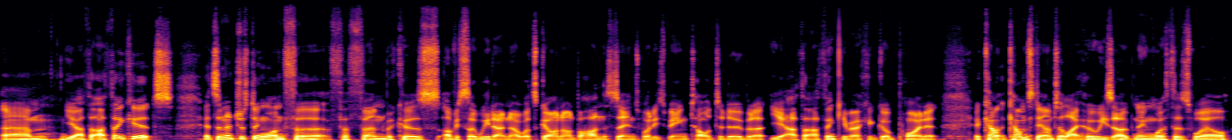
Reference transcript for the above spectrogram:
Um, yeah, I, th- I, think it's it's an interesting one for, for Finn because obviously we don't know what's going on behind the scenes, what he's being told to do. But uh, yeah, I, th- I, think you make a good point. It it com- comes down to like who he's opening with as well.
